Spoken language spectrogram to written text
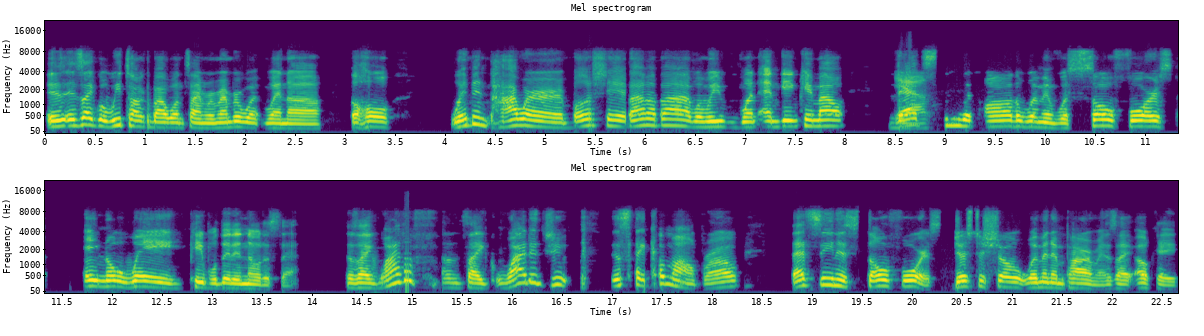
It's, it's like what we talked about one time. Remember when when uh the whole women power bullshit blah blah blah when we when Endgame came out. Yeah. That scene with all the women was so forced. Ain't no way people didn't notice that. It's like, why the? F-? It's like, why did you? It's like, come on, bro. That scene is so forced just to show women empowerment. It's like, okay,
